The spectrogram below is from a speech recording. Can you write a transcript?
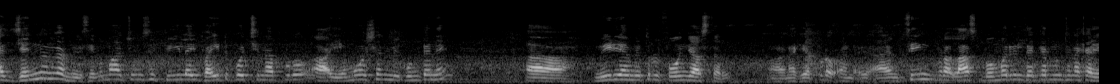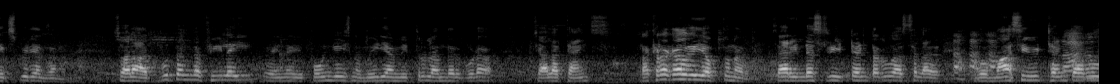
అది జెన్యున్గా మీరు సినిమా చూసి ఫీల్ అయ్యి బయటకు వచ్చినప్పుడు ఆ ఎమోషన్ మీకు ఉంటేనే మీడియా మిత్రులు ఫోన్ చేస్తారు. నాకు ఎప్పుడో ఐఎమ్ సీయింగ్ లాస్ట్ బొమ్మరీల దగ్గర నుంచి నాకు ఆ ఎక్స్పీరియన్స్ అన్నది సో అలా అద్భుతంగా ఫీల్ అయ్యి ఆయన ఫోన్ చేసిన మీడియా మిత్రులందరూ కూడా చాలా థ్యాంక్స్ రకరకాలుగా చెప్తున్నారు. సార్ ఇండస్ట్రీ ఇట్ అంటారు అసలు మాసి ఇట్ అంటారు.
